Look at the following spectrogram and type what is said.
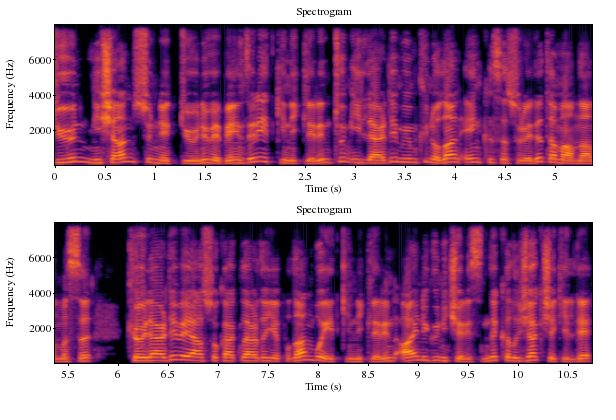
düğün, nişan, sünnet düğünü ve benzeri etkinliklerin tüm illerde mümkün olan en kısa sürede tamamlanması, köylerde veya sokaklarda yapılan bu etkinliklerin aynı gün içerisinde kalacak şekilde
